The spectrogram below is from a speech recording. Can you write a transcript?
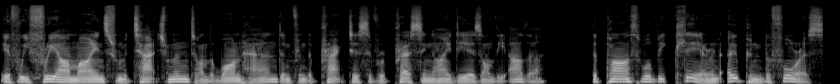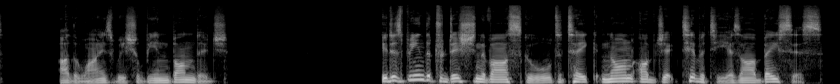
If we free our minds from attachment on the one hand and from the practice of repressing ideas on the other, the path will be clear and open before us. Otherwise, we shall be in bondage. It has been the tradition of our school to take non objectivity as our basis,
